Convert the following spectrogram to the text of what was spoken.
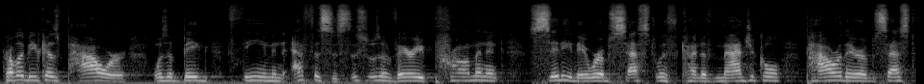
Probably because power was a big theme in Ephesus. This was a very prominent city. They were obsessed with kind of magical power. They were obsessed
